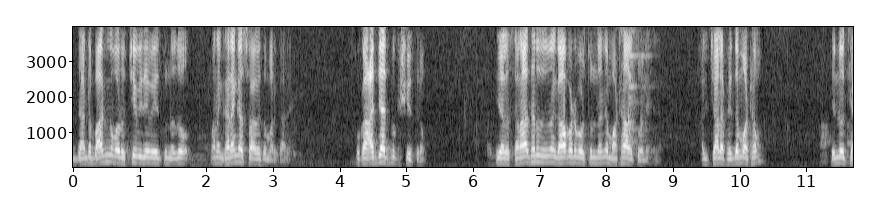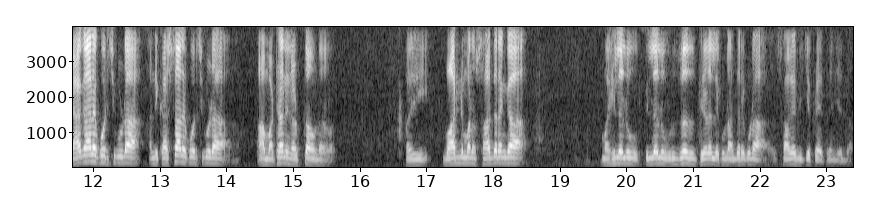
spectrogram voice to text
దాంట్లో భాగంగా వారు వచ్చే విధం ఏదైతున్నదో మనం ఘనంగా స్వాగతం పలకాలి ఒక ఆధ్యాత్మిక క్షేత్రం. ఇవాళ సనాతన ధర్మం కాపాడబడుతుందంటే మఠాలతోనే. అది చాలా పెద్ద మఠం. ఎన్నో త్యాగాల కోర్చి కూడా అన్ని కష్టాల కోర్చి కూడా ఆ మఠాన్ని నడుపుతూ ఉన్నారు మరి వారిని మనం సాధారణంగా మహిళలు పిల్లలు వృద్ధులు తేడా లేకుండా అందరూ కూడా స్వాగతించే ప్రయత్నం చేద్దాం.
